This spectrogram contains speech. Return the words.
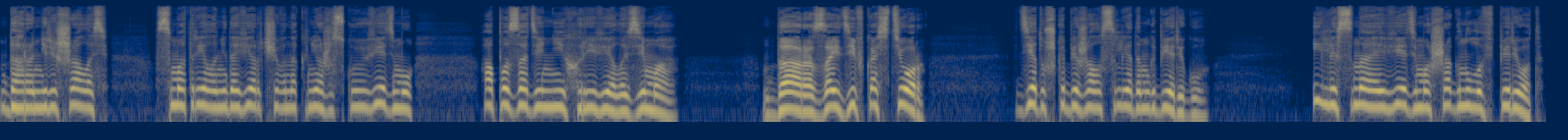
Дара не решалась, смотрела недоверчиво на княжескую ведьму, а позади них ревела зима. «Дара, зайди в костер!» Дедушка бежал следом к берегу. И лесная ведьма шагнула вперед.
